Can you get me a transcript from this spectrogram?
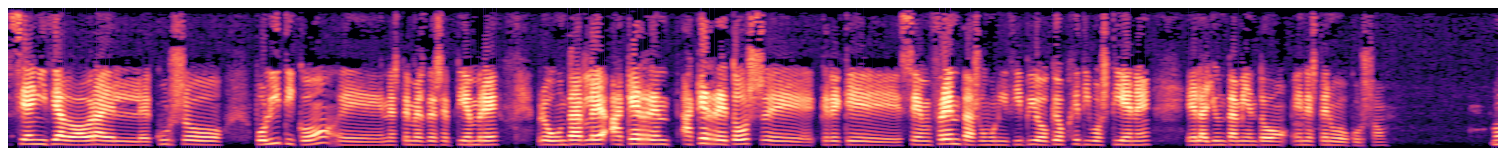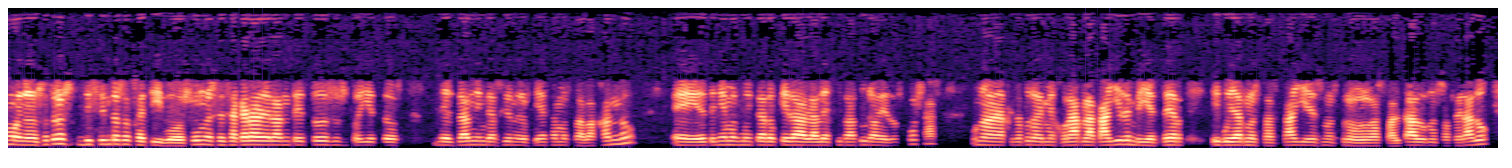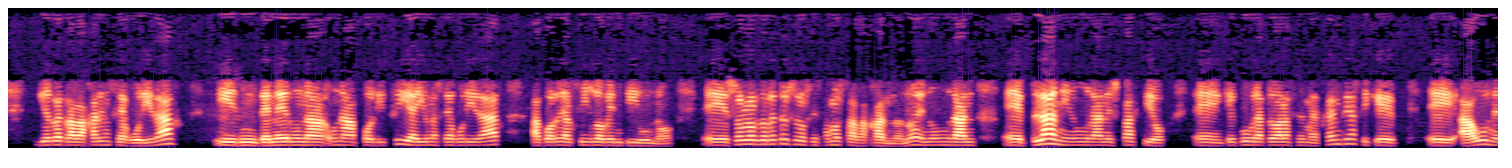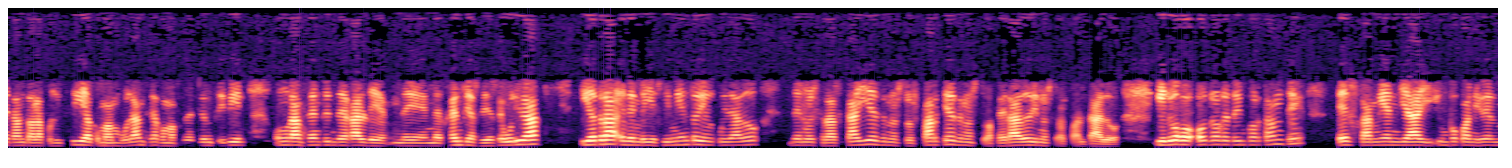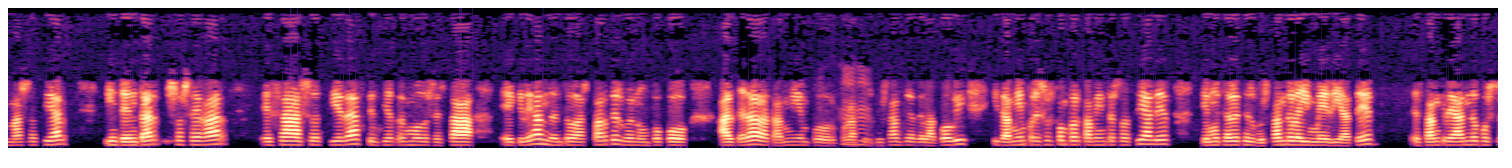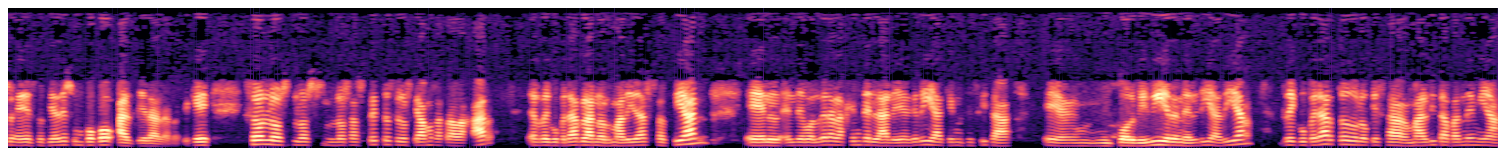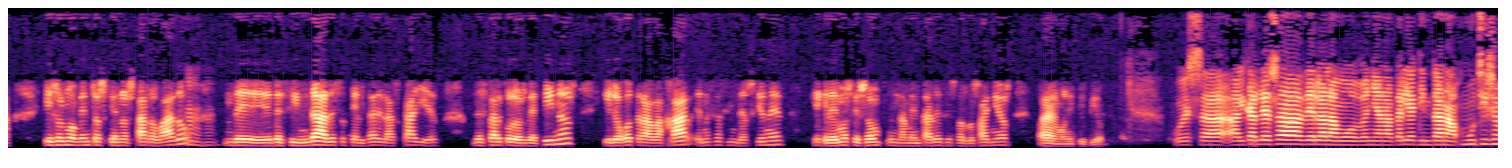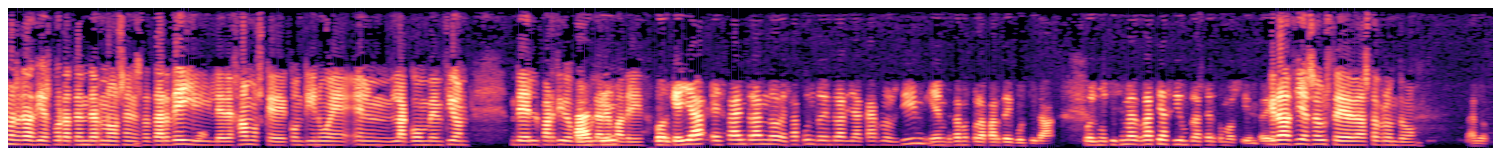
se ha iniciado ahora el curso político eh, en este mes de septiembre, preguntarle a qué, a qué retos eh, cree que se enfrenta su municipio, qué objetivos tiene el ayuntamiento en este nuevo curso. Bueno, nosotros distintos objetivos. Uno es sacar adelante todos esos proyectos del plan de inversión en los que ya estamos trabajando. Eh, teníamos muy claro que era la legislatura de dos cosas. Una legislatura de mejorar la calle, de embellecer y cuidar nuestras calles, nuestro asfaltado, nuestro acerado. Y otra, trabajar en seguridad y tener una, una policía y una seguridad acorde al siglo XXI. Eh, son los dos retos en los que estamos trabajando, ¿no? En un gran eh, plan y en un gran espacio eh, que cubra todas las emergencias y que aúne tanto a la policía como a ambulancia como a protección civil, un gran centro integral de, de emergencias y de seguridad y otra el embellecimiento y el cuidado de nuestras calles, de nuestros parques, de nuestro acerado y nuestro asfaltado. Y luego otro reto importante es también ya y un poco a nivel más social intentar sosegar esa sociedad que en cierto modo se está eh, creando en todas partes, bueno, un poco alterada también por, las circunstancias de la COVID y también por esos comportamientos sociales que muchas veces buscando la inmediatez están creando pues eh, sociedades un poco alteradas. Así que son los, los, los aspectos en los que vamos a trabajar, el recuperar la normalidad social, el, devolver a la gente la alegría que necesita eh, por vivir en el día a día recuperar todo lo que esta maldita pandemia y esos momentos que nos ha robado de vecindad, de socializar en las calles, de estar con los vecinos y luego trabajar en esas inversiones que creemos que son fundamentales estos dos años para el municipio. Pues alcaldesa del Álamo, doña Natalia Quintana, muchísimas gracias por atendernos en esta tarde y le dejamos que continúe en la convención del Partido Popular en Madrid. Porque ya está entrando, está a punto de entrar ya Carlos Gin y empezamos con la parte de cultura. Pues muchísimas gracias y un placer como siempre. Gracias a usted, hasta pronto. Hasta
